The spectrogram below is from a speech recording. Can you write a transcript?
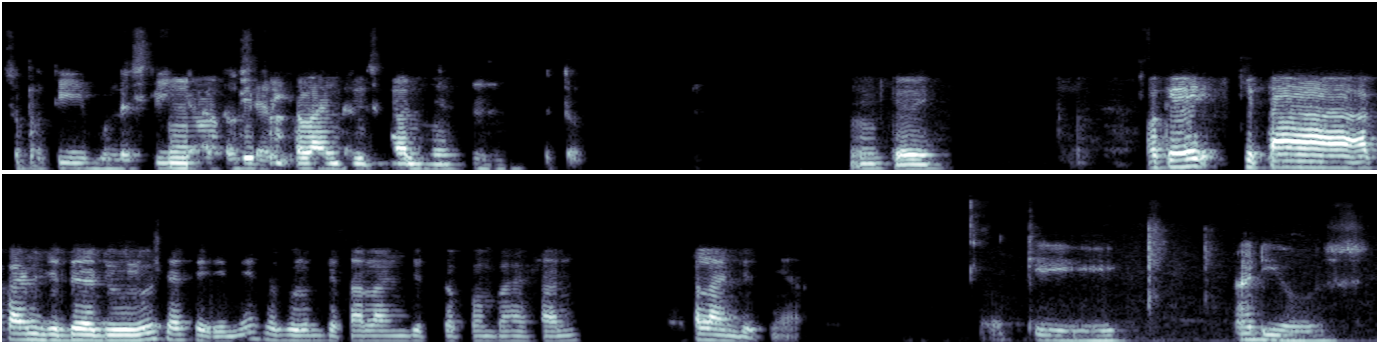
seperti Bundesliga hmm, atau Serie A hmm, betul oke okay. Oke kita akan jeda dulu sesi ini sebelum kita lanjut ke pembahasan selanjutnya. Oke adios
